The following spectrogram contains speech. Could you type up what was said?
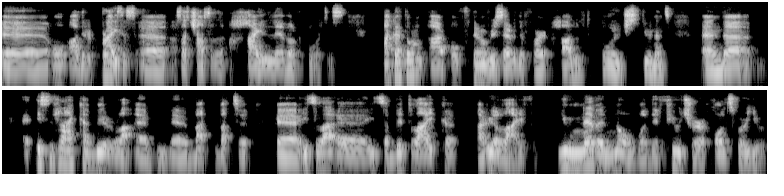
Uh, or other prizes, uh, such as high level courses. Hackathons are often reserved for adult college students, and uh, it's like a bit, but but it's it's a bit like a real life. You never know what the future holds for you.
